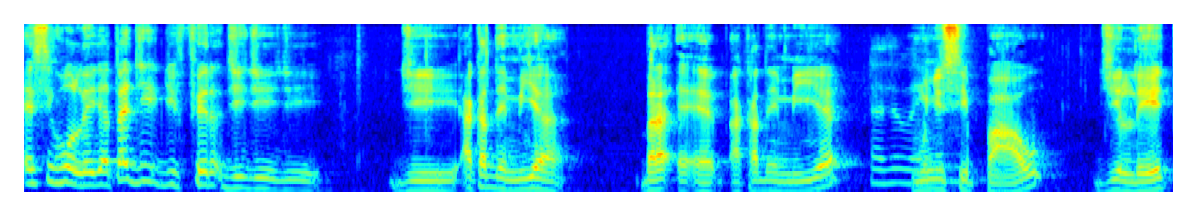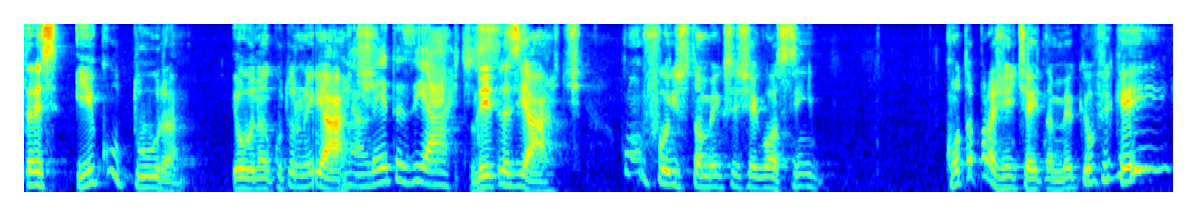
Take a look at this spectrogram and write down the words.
esse rolê de, até de, de feira, de, de, de, de academia, é, é, academia municipal de letras e cultura. Eu, não, cultura e arte. Não, letras e artes. Letras e arte. Como foi isso também que você chegou assim? Conta pra gente aí também, que eu fiquei.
